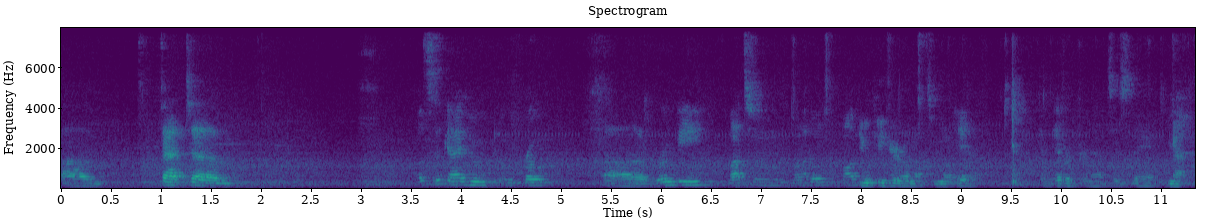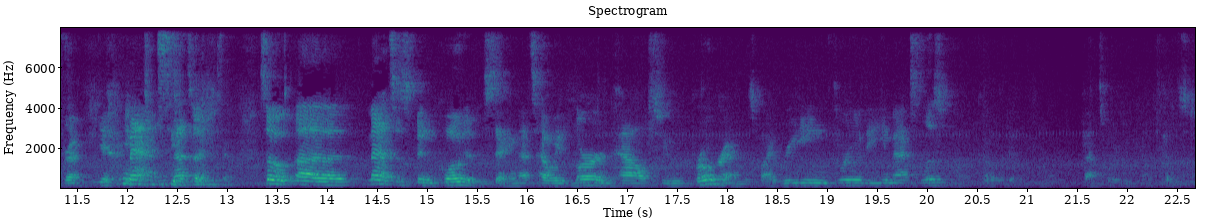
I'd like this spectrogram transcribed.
Um, that, um, what's the guy who, who wrote uh, Ruby Matsumoto? Yukihiro Matsumoto. Yeah, I can never pronounce his name. Matt. Right. Yeah, Mats. That's what. So uh, Mats has been quoted as saying that's how he learned how to program is by reading through the Emacs Lisp code, and that's where he comes to.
